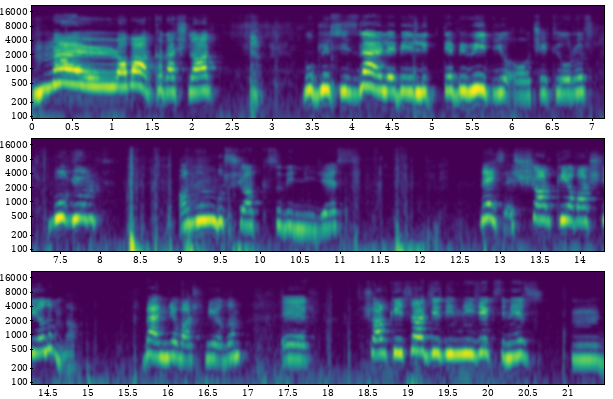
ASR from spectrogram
Merhaba arkadaşlar. Bugün sizlerle birlikte bir video çekiyoruz. Bugün Among Us şarkısı dinleyeceğiz. Neyse şarkıya başlayalım mı? Bence başlayalım. Ee, şarkıyı sadece dinleyeceksiniz. Hmm,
